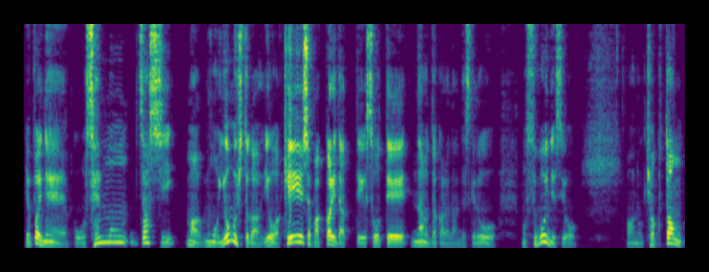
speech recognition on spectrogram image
やっぱりね、こう、専門雑誌まあ、もう読む人が、要は経営者ばっかりだっていう想定なのだからなんですけど、もうすごいんですよ。あの、客単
